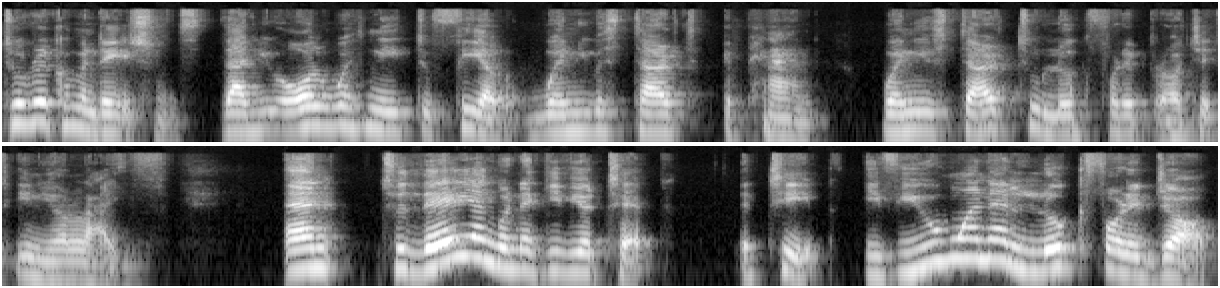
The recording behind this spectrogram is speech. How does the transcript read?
two recommendations that you always need to feel when you start a plan, when you start to look for a project in your life. And today I'm going to give you a tip. A tip. If you want to look for a job,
